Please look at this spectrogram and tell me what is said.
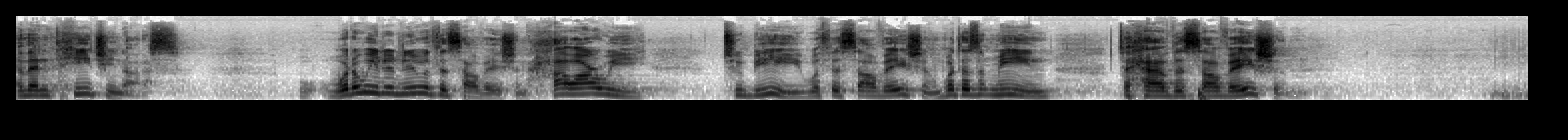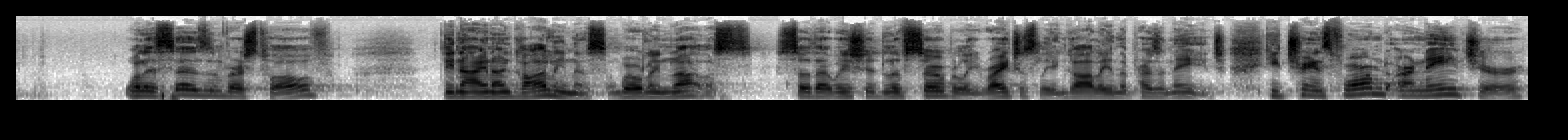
and then teaching us. What are we to do with this salvation? How are we to be with this salvation? What does it mean to have this salvation? Well, it says in verse 12, denying ungodliness and worldly lusts, so that we should live soberly, righteously, and godly in the present age. He transformed our nature,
